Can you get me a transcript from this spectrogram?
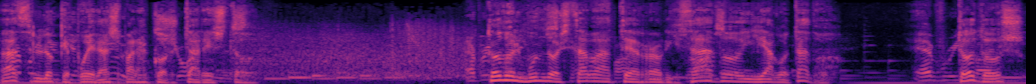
Haz lo que puedas para cortar esto. Todo el mundo estaba aterrorizado y agotado. Todos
